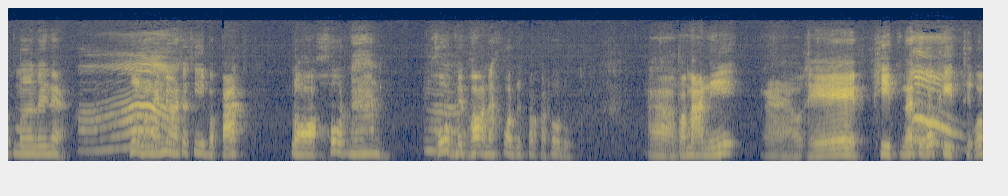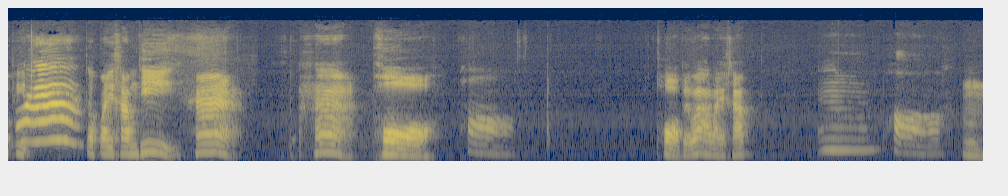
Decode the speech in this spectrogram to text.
ตรเมินเลยเนี่ยอ๋อเนี่ยตรงไหนไม่มาสักทีป๊าป๊ารอโคตรนาน โคตรไม่พอนะโคตรไม่พอขอโทษลูกอ่า ประมาณนี้ อ่าโอเค ผิดนะถือว่าผิดถือว่าผิด ต่อไปคำที่ห้าห้าพอ พอ พอแปลว่าอะไรครับ อืม พอ อืม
